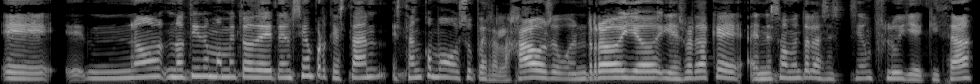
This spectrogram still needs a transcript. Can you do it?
eh, no, no tienen momento de tensión porque están, están como súper relajados, de buen rollo, y es verdad que en ese momento la sesión fluye. Quizá,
